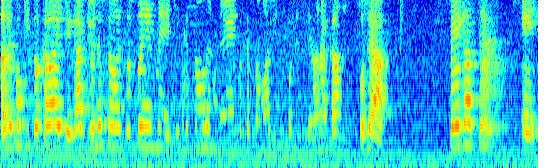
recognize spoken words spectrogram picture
Hace poquito acaba de llegar, yo en este momento estoy en Medellín, que estamos en un evento que estamos haciendo con Esteban acá. O sea, pégate, eh,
